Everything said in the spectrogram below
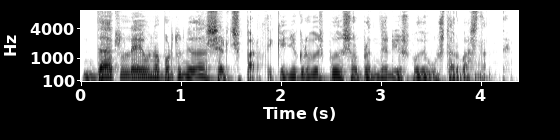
darle una oportunidad a Search Party, que yo creo que os puede sorprender y os puede gustar bastante.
